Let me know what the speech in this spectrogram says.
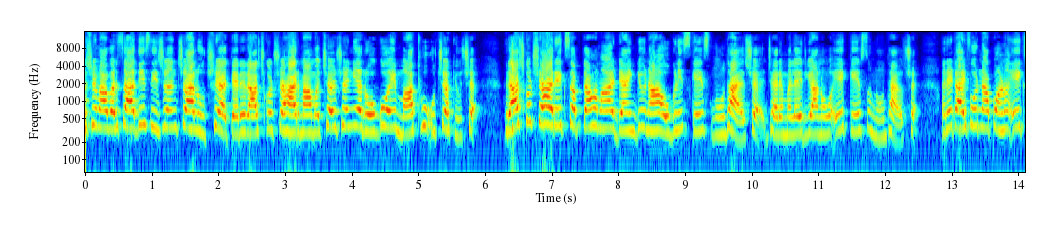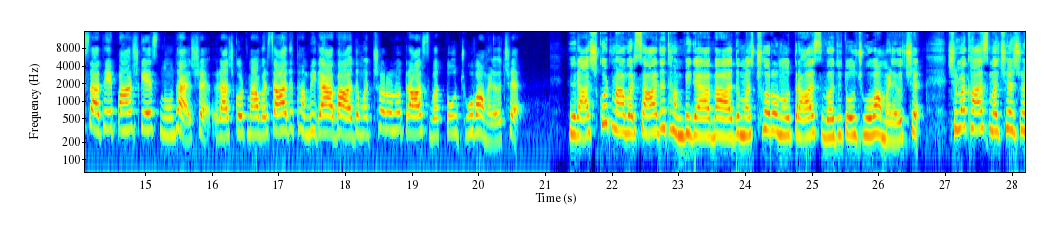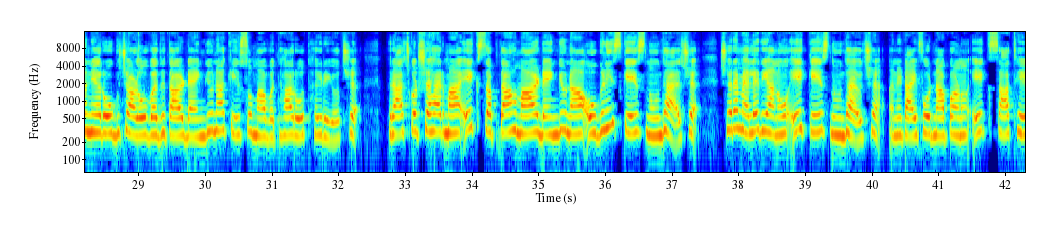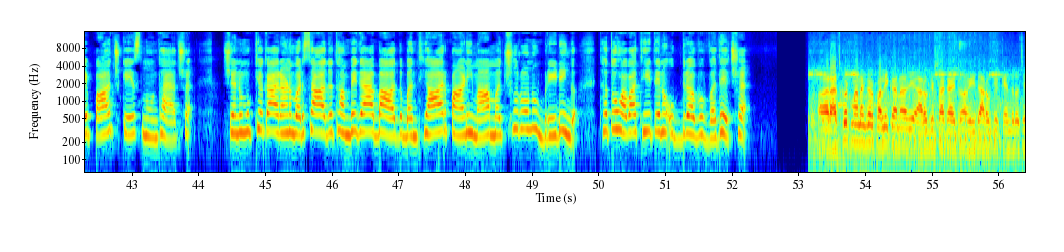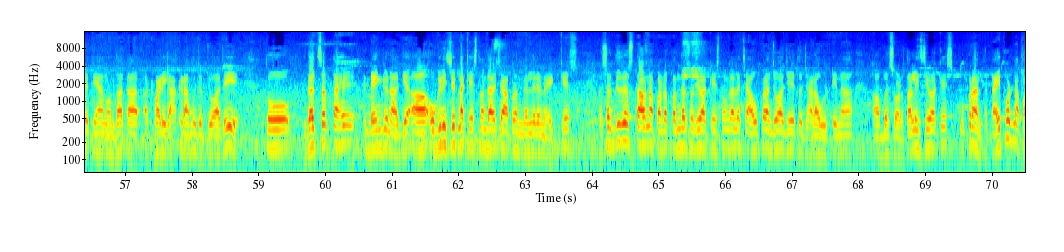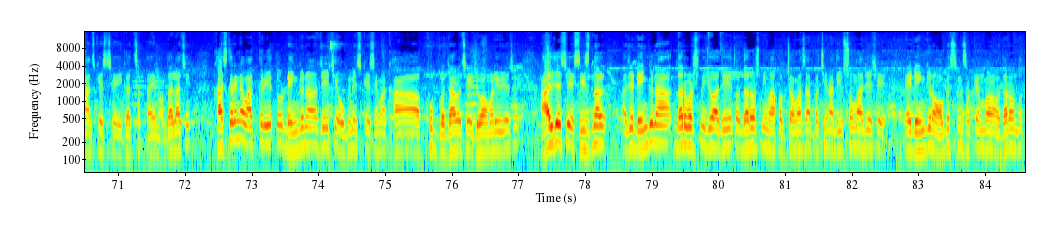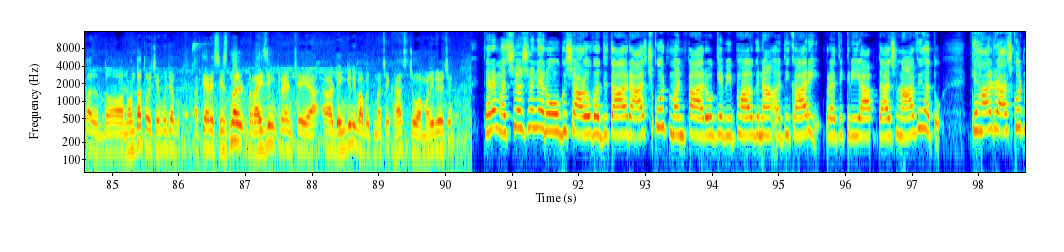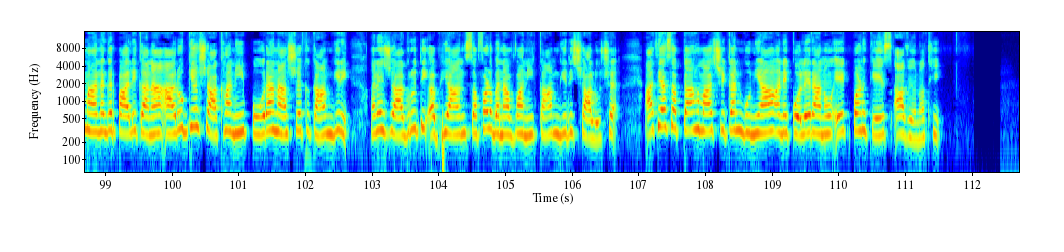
રાજ્યમાં વરસાદી સિઝન ચાલુ છે. ત્યારે રાજકોટ શહેરમાં મચ્છરજન્ય રોગોએ માથું ઉચક્યું છે. રાજકોટ શહેર એક સપ્તાહમાં ડેન્ગ્યુના ઓગણીસ કેસ નોંધાયા છે, જ્યારે મલેરિયાનો એક કેસ નોંધાયો છે અને ટાઇફોઇડના પણ એક સાથે પાંચ કેસ નોંધાયા છે. રાજકોટમાં વરસાદ થંભી ગયા બાદ મચ્છરોનો ત્રાસ વધતો જોવા મળ્યો છે. રાજકોટમાં વરસાદ થંભી ગયા બાદ મચ્છરોનો ત્રાસ વધતો જોવા મળ્યો છે. જેમાં ખાસ મચ્છરજન્ય રોગચાળો વધતા ડેન્ગ્યુના કેસોમાં વધારો થઈ રહ્યો છે. રાજકોટ શહેરમાં એક સપ્તાહમાં ડેન્ગ્યુના ઓગણીસ કેસ નોંધાયા છે. જ્યારે મેલેરિયાનો એક કેસ નોંધાયો છે અને ટાઇફોઇડના પણ એક સાથે પાંચ કેસ નોંધાયા છે. જેનું મુખ્ય કારણ વરસાદ, થંભી ગયા બાદ બંધિયાર પાણીમાં મચ્છરોનું બ્રીડિંગ થતું હોવાથી તેનો ઉપદ્રવ વધે છે. રાજકોટ મહાનગરપાલિકાના જે આરોગ્ય શાખા હેઠળના વિવિધ આરોગ્ય કેન્દ્રો છે, ત્યાં નોંધાતા અઠવાડિયા આંકડા મુજબ જોવા જઈએ તો ગત સપ્તાહે ડેન્ગ્યુના ઓગણીસ જેટલા કેસ નોંધાયા છે આપણા મેલેરિયાનો એક કેસ. ઉધરસ તાવના પંદરસો જેવા કેસ નોંધાયેલા છે. આ ઉપરાંત જોવા જઈએ તો ઝાડા ઉલટીના બસો અડતાલીસ જેવા કેસ. ઉપરાંત ટાઇફોઇડના પાંચ કેસ છે, એ ગત સપ્તાહે નોંધાયેલા છે. ખાસ કરીને વાત કરીએ તો ડેન્ગ્યુના જે છે, ઓગણીસ કેસ એમાં ખા, ખૂબ વધારો છે, એ જોવા મળી રહ્યો છે. હાલ જે છે, સિઝનલ જે ડેન્ગ્યુના દર વર્ષની જોવા જઈએ તો દર વર્ષની માફક ચોમાસા પછીના દિવસોમાં જે છે, એ ડેન્ગ્યુનો ઓગસ્ટ અને સપ્ટેમ્બરમાં વધારો નોંધતા- હોય છે. મુજબ અત્યારે સિઝનલ રાઇઝિંગ ટ્રેન્ડ છે ડેન્ગ્યુની બાબતમાં છે, ખાસ જોવા મળી રહ્યો છે. ત્યારે મચ્છરજન્ય રોગચાળો વધતા રાજકોટ મનપા આરોગ્ય વિભાગના અધિકારી પ્રતિક્રિયા આપતા જણાવ્યું હતું કે હાલ રાજકોટ મહાનગરપાલિકાના આરોગ્ય શાખાની પોરાનાશક કામગીરી અને જાગૃતિ અભિયાન સફળ બનાવવાની કામગીરી ચાલુ છે. આથી આ સપ્તાહમાં ચિકન ગુનિયા અને કોલેરાનો એક પણ કેસ આવ્યો નથી.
